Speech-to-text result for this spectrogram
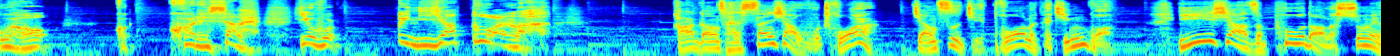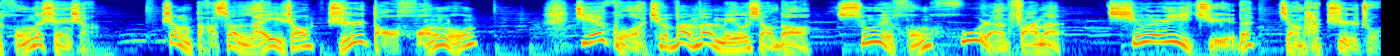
卫红，快快点下来，一会儿被你压断了。”他刚才三下五除二将自己脱了个精光，一下子扑到了孙卫红的身上，正打算来一招直捣黄龙，结果却万万没有想到，孙卫红忽然发难，轻而易举的将他制住，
